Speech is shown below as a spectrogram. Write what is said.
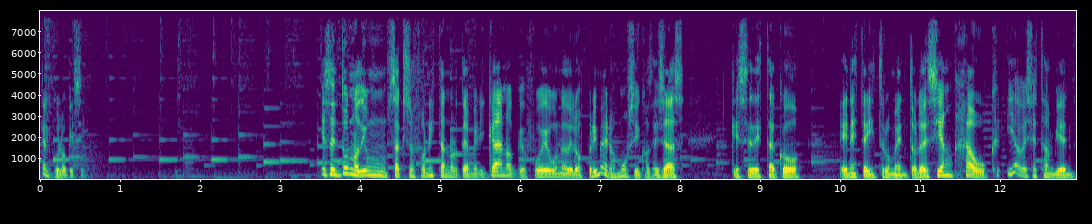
Calculo que sí. Es el turno de un saxofonista norteamericano que fue uno de los primeros músicos de jazz que se destacó en este instrumento. Lo decían Hawk y a veces también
